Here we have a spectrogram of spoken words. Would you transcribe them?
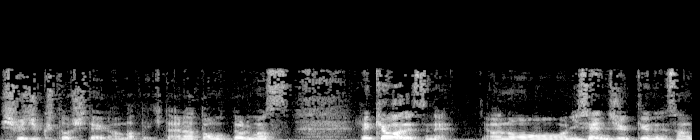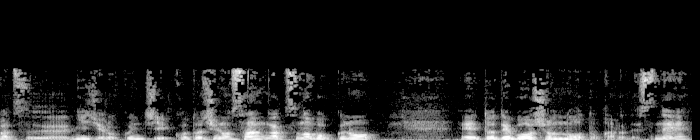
主軸として頑張っていきたいなと思っております。で、今日はですね、あの、2019年3月26日、今年の3月の僕の、えっ、と、デボーションノートからですね、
